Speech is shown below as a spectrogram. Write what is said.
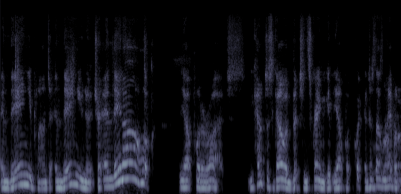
and then you plant it, and then you nurture, it, and then oh look, the output arrives. You can't just go and bitch and scream and get the output quick. It just doesn't happen.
